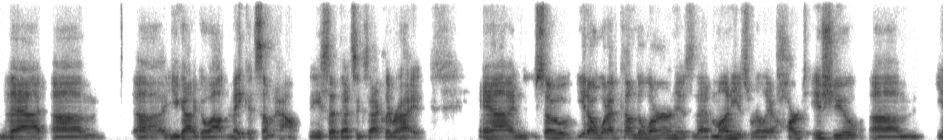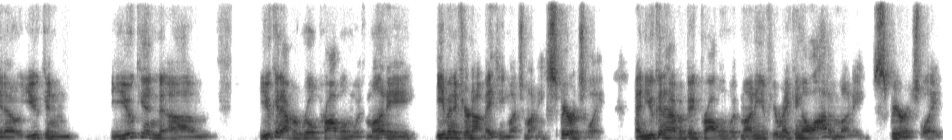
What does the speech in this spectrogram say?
that um, uh, you got to go out and make it somehow. And he said, that's exactly right. And so, you know, what I've come to learn is that money is really a heart issue. Um, you know, you can you can um, you can have a real problem with money even if you're not making much money spiritually. And you can have a big problem with money if you're making a lot of money spiritually.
